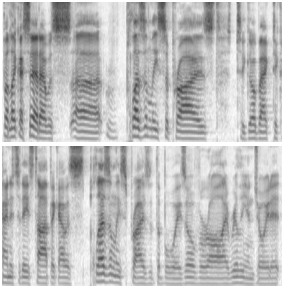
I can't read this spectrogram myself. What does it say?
but like I said, I was uh, pleasantly surprised to go back to kind of today's topic. I was pleasantly surprised with the boys overall. I really enjoyed it.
